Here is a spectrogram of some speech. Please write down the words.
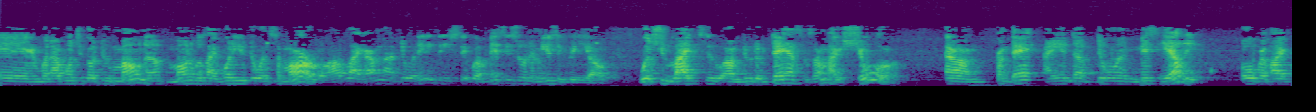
And when I went to go do Mona, Mona was like, "What are you doing tomorrow?" I was like, "I'm not doing anything." She said, "Well, Missy's doing a music video. Would you like to um, do the dances?" I'm like, "Sure." Um, from that, I end up doing Missy Elliott over like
